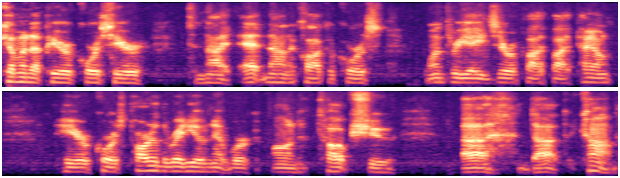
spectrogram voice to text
coming up here, of course, here tonight at nine o'clock, of course, 138055 pound. Here, of course, part of the radio network on TalkShoe uh, dot com.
